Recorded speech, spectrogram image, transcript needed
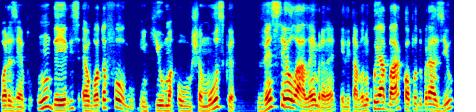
por exemplo, um deles é o Botafogo, em que uma, o Chamusca venceu lá, lembra, né? Ele estava no Cuiabá, Copa do Brasil,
